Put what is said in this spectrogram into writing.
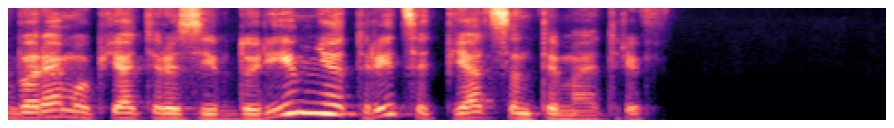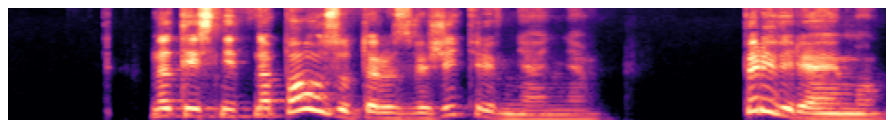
беремо 5 разів дорівнює 35 см. Натисніть на паузу та розв'яжіть рівняння. Перевіряємо.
